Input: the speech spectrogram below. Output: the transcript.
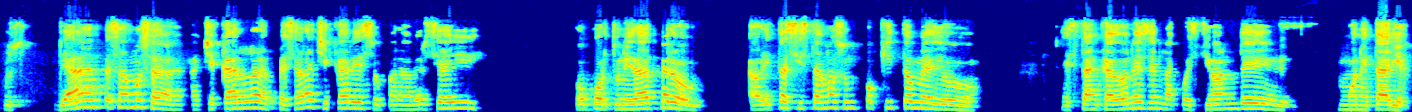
Pues ya empezamos a, a checar, a empezar a checar eso para ver si hay oportunidad, pero ahorita sí estamos un poquito medio estancadones en la cuestión de monetaria.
